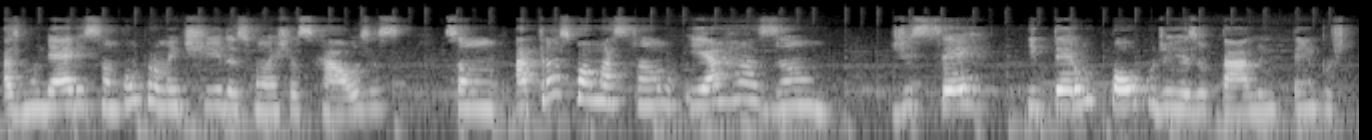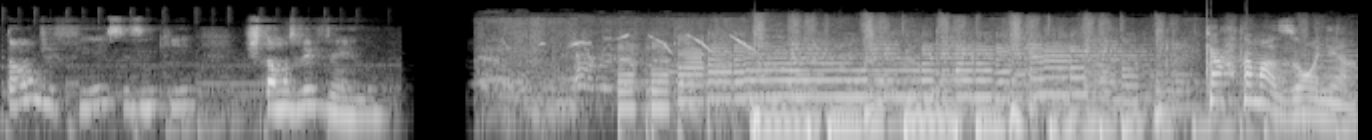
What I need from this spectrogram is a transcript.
As mulheres são comprometidas com estas causas, são a transformação e a razão de ser e ter um pouco de resultado em tempos tão difíceis em que estamos vivendo. Carta Amazônia,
